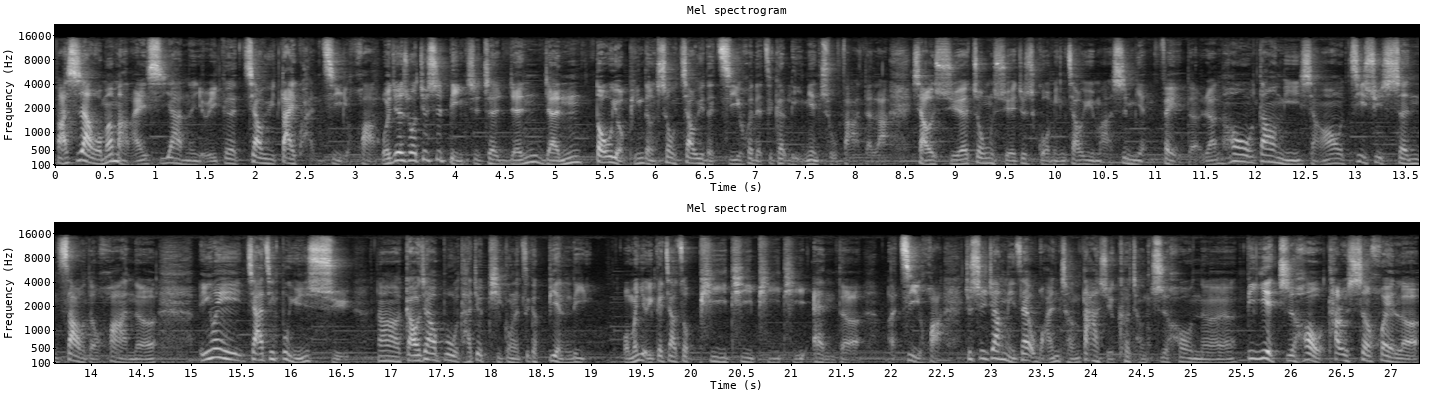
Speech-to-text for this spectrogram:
法师啊，我们马来西亚呢有一个教育贷款计划，我觉得说就是秉持着人人都有平等受教育的机会的这个理念出发的啦。小学、中学就是国民教育嘛，是免费的。然后到你想要继续深造的话呢，因为家境不允许，那高教部他就提供了这个便利。我们有一个叫做 PTPTN 的呃计划，就是让你在完成大学课程之后呢，毕业之后踏入社会了，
